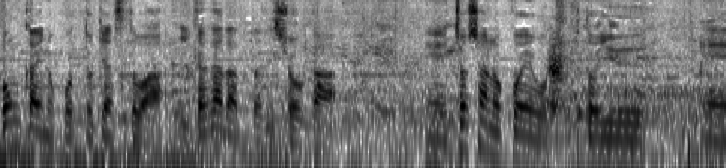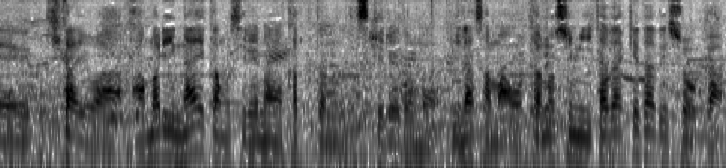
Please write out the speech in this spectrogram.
今回のポッドキャストはいかがだったでしょうか、えー、著者の声を聞くという、えー、機会はあまりないかもしれなかったのですけれども皆様お楽しみいただけたでしょうか？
